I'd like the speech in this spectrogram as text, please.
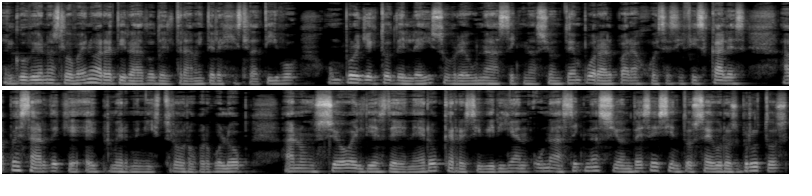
El gobierno esloveno ha retirado del trámite legislativo un proyecto de ley sobre una asignación temporal para jueces y fiscales, a pesar de que el primer ministro Robert Golob anunció el 10 de enero que recibirían una asignación de 600 euros brutos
